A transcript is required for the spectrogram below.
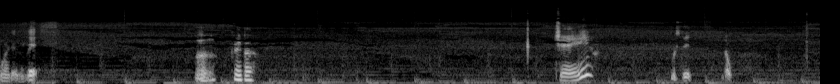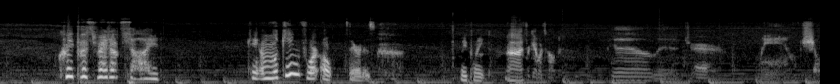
What is this? Uh, creeper. Jay? What's this? Nope. Creeper's right outside! Okay, I'm looking for- oh, there it is. Waypoint. Ah, I forget what's called. Villager Mansion.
